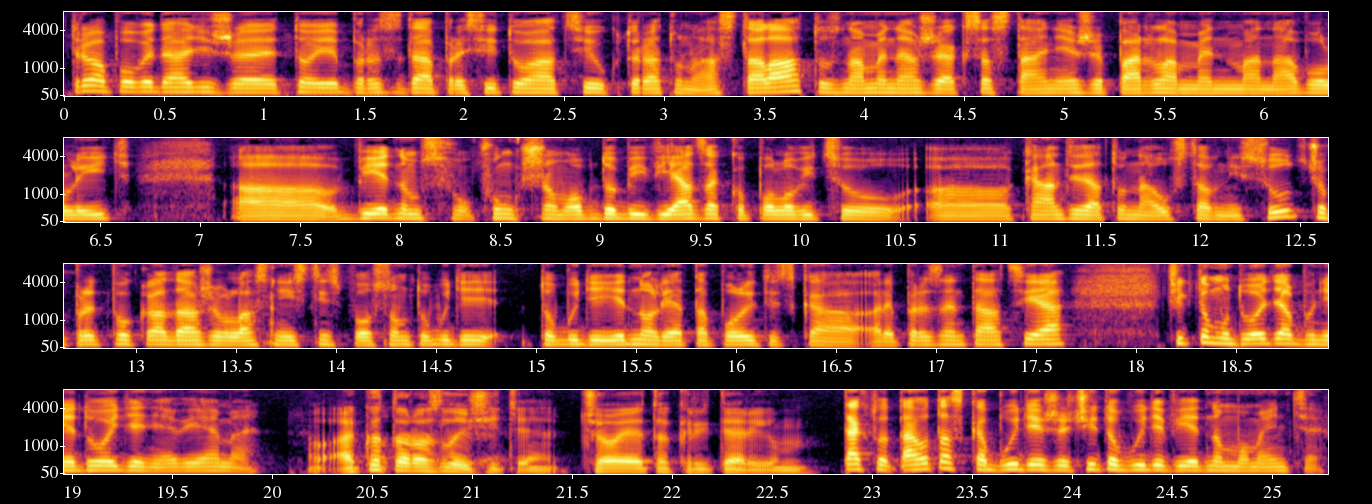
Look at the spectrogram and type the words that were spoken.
Treba povedať, že to je brzda pre situáciu, ktorá tu nastala. To znamená, že ak sa stane, že parlament má navoliť v jednom funkčnom období viac ako polovicu kandidátov na ústavný súd, čo predpokladá, že vlastne istým spôsobom to bude, to bude jednoliatá politická reprezentácia. Či k tomu dôjde alebo nedôjde, nevieme. Ako to rozlíšite? Čo je to kritérium? Takto, tá otázka bude, že či to bude v jednom momente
